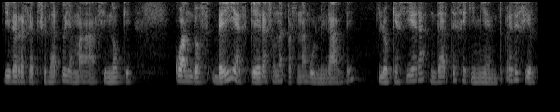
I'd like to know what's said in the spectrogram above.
y de recepcionar tu llamada, sino que cuando veías que eras una persona vulnerable, lo que hacía era darte seguimiento. Es decir,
